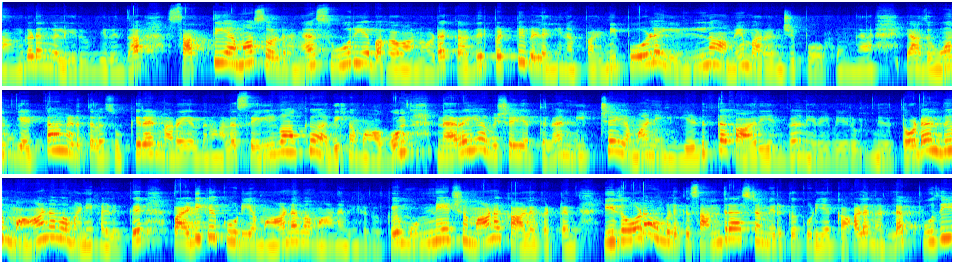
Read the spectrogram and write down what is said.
சங்கடங்கள் இரு இருந்தால் சத்தியமாக சொல்கிறேங்க சூரிய பகவானோட கதிர்பட்டு விலகின பனி போல் எல்லாமே மறைஞ்சு போகுங்க. அதுவும் எட்டாம் இடத்துல சுக்கிரன் மறையிறதுனால செல்வாக்கு அதிகமாகும். நிறைய விஷயத்தில் நிச்சயமாக நீங்கள் எடுத்த காரியங்கள் நிறைவு நிறைவேறும். இது தொடர்ந்து மாணவ மணிகளுக்கு படிக்கக்கூடிய மாணவ மாணவியர்களுக்கு முன்னேற்றமான காலகட்டம். இதோட உங்களுக்கு சந்திராஷ்டம் இருக்கக்கூடிய காலங்களில் புதிய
